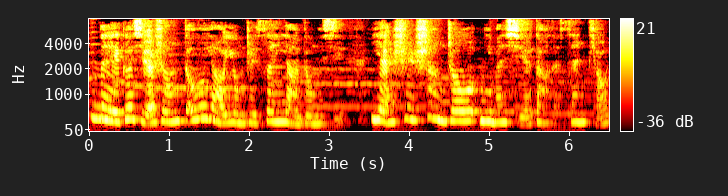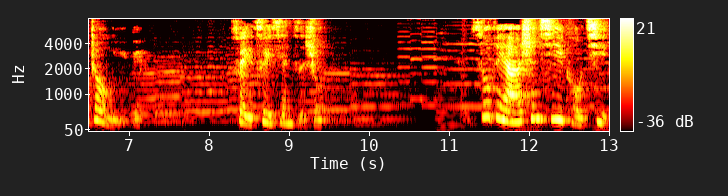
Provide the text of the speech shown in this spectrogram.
每个学生都要用这三样东西演示上周你们学到的三条咒语。翡翠仙子说：“苏菲亚深吸一口气，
